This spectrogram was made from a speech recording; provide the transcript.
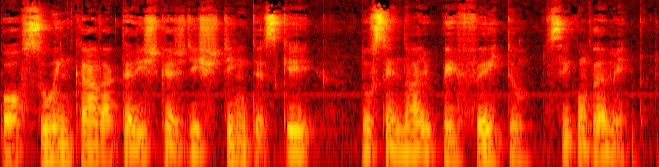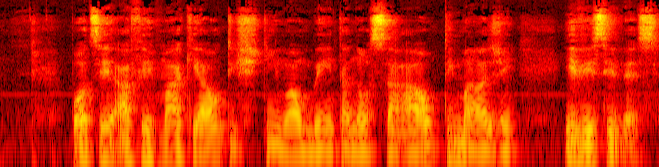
possuem características distintas que, no cenário perfeito, se complementam. Pode-se afirmar que a autoestima aumenta a nossa autoimagem e vice-versa.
